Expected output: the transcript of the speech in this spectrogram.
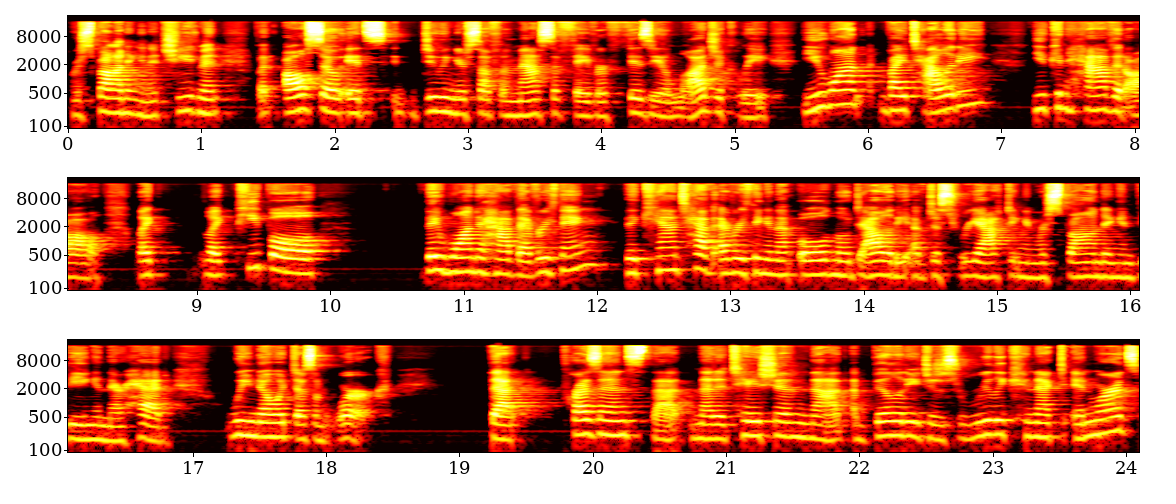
responding and achievement, but also it's doing yourself a massive favor physiologically. You want vitality, you can have it all. Like like people they want to have everything. They can't have everything in that old modality of just reacting and responding and being in their head we know it doesn't work. That presence, that meditation, that ability to just really connect inwards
